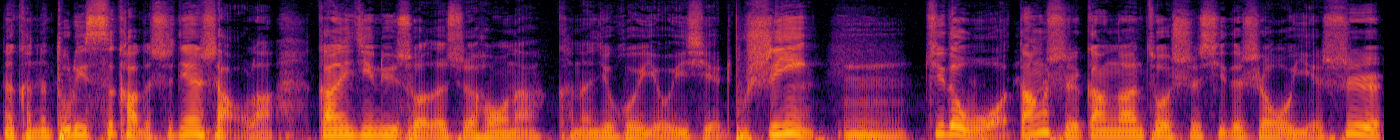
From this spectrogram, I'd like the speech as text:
那可能独立思考的时间少了，刚一进律所的时候呢，可能就会有一些不适应。嗯，记得我当时刚刚做实习的时候也是。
